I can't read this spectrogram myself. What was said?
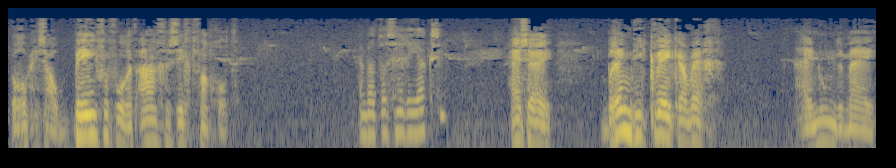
waarop hij zou beven voor het aangezicht van God. En wat was zijn reactie? Hij zei, breng die kweker weg. Hij noemde mij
